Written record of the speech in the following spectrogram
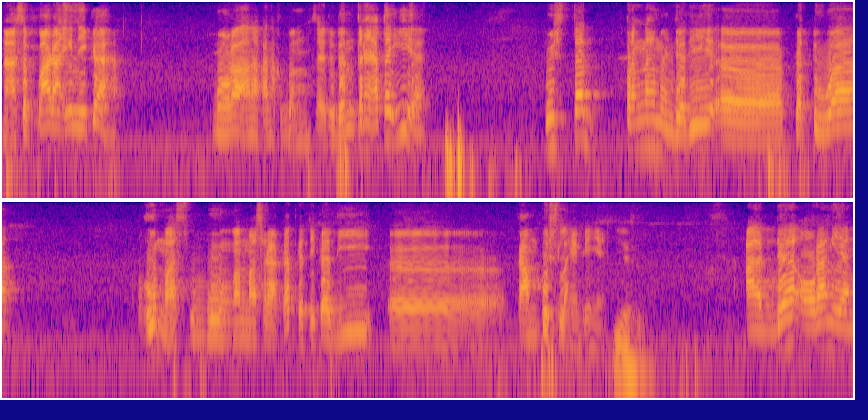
Nah, separah inikah? Moral anak-anak bangsa itu. Dan ternyata iya. Ustadz pernah menjadi uh, ketua humas hubungan masyarakat ketika di uh, kampus lah intinya. Iya. Ada orang yang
